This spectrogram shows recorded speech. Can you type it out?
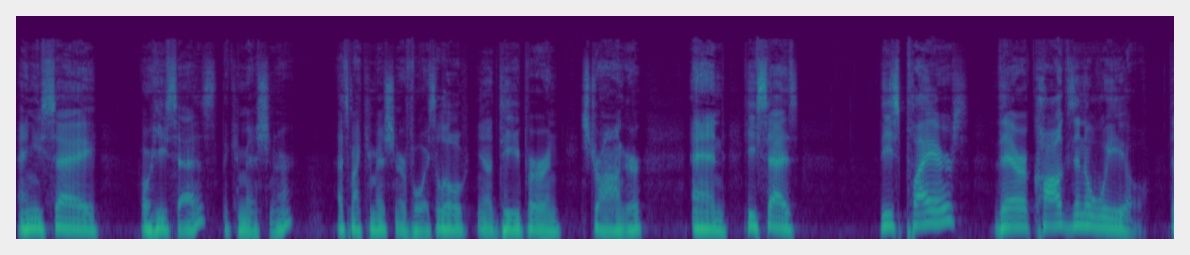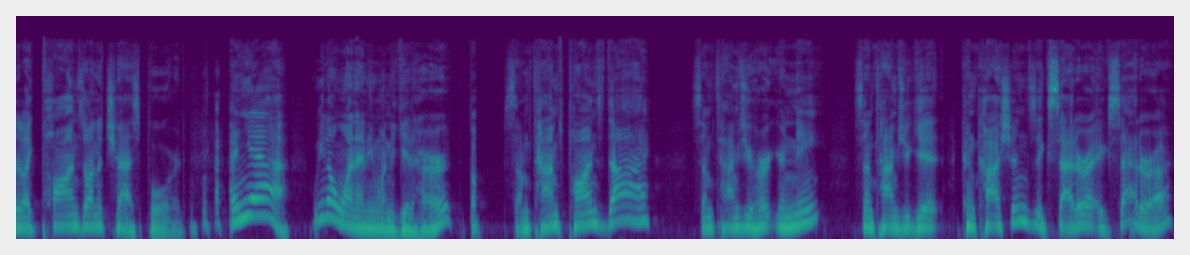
And you say, or he says, the commissioner, that's my commissioner voice, a little, you know, deeper and stronger. And he says, These players, they're cogs in a wheel. They're like pawns on a chessboard. and yeah, we don't want anyone to get hurt, but sometimes pawns die. Sometimes you hurt your knee. Sometimes you get concussions, et cetera, et cetera.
